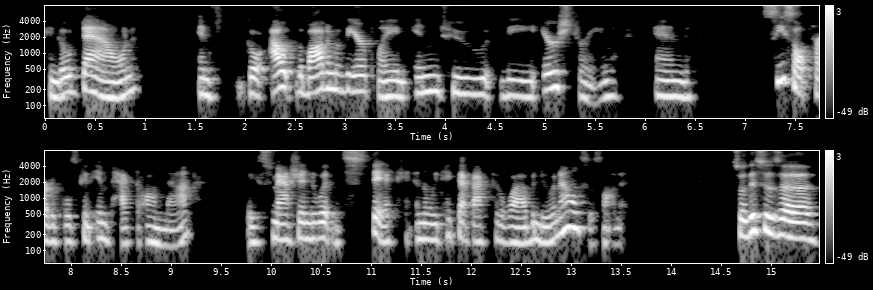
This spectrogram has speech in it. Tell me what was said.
can go down and go out the bottom of the airplane into the airstream and sea salt particles can impact on that. They smash into it and stick, and then we take that back to the lab and do analysis on it. So this is a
